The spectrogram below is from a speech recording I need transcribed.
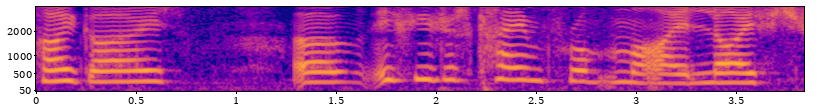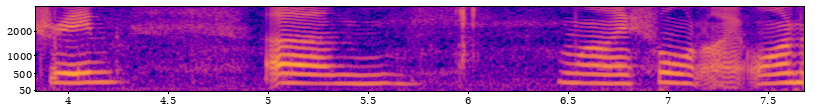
Hi guys. Um, if you just came from my live stream, um, my Fortnite one,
